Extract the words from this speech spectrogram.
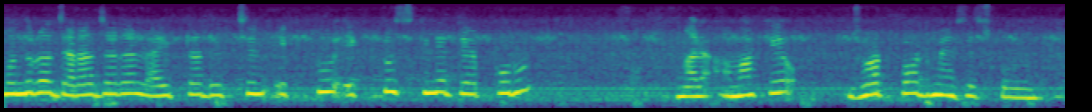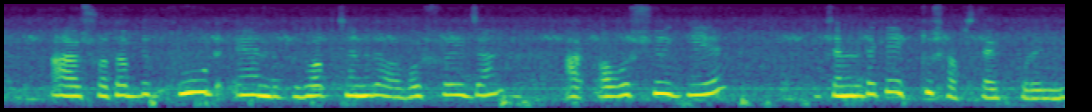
বন্ধুরা, যারা যারা লাইভটা দেখছেন, একটু একটু স্ক্রিনে ট্যাপ করুন আর আমাকে ঝটপট মেসেজ করুন। আর শতাব্দী ফুড অ্যান্ড ব্লগ চ্যানেলে অবশ্যই যান। আর অবশ্যই গিয়ে চ্যানেলটাকে একটু সাবস্ক্রাইব করে নিন।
